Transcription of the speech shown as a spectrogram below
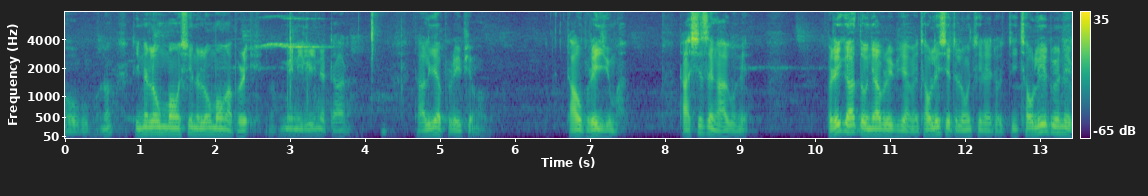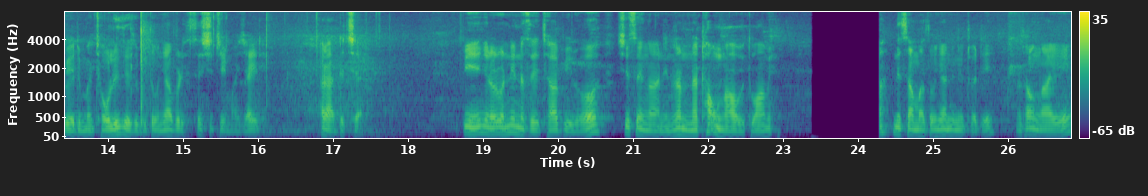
မဟုတ်ဘူးပေါ့နော်ဒီနှလုံးပေါင်းရှင်းနှလုံးပေါင်းက break မီနီလေးနဲ့တားတာဒါလေးက break ဖြစ်မှာဒါကို break ယူမှာဒါ85ခုနှစ် break ကတုံည break ဖြစ်ရမယ်6လေး8တလုံးချင်းလိုက်တော့ဒီ6လေးအတွင်းနဲ့ပဲဒီမှာ640ဆိုပြီးတုံည break 18ချိန်မှာရိုက်တယ်အဲ့ဒါတစ်ချက်ပြီးရင်ကျွန်တော်တို့220ချပြီးတော့85နဲ့2005ကိုသွားမယ် နှစ်ဆာမှာတုံညနဲ့ထွက်တယ်2005ရဲ့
